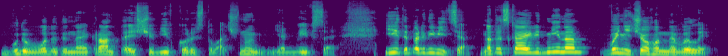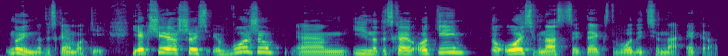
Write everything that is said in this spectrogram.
буду виводити на екран те, що вів користувач. Ну, якби і все. І тепер дивіться, натискаю відміна, ви нічого не ввели. Ну і натискаємо ОК. Якщо я щось ввожу е і натискаю ОК, то ось в нас цей текст вводиться на екран.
